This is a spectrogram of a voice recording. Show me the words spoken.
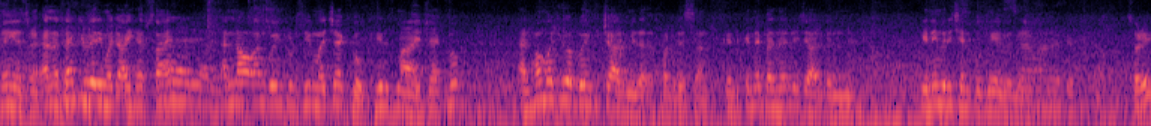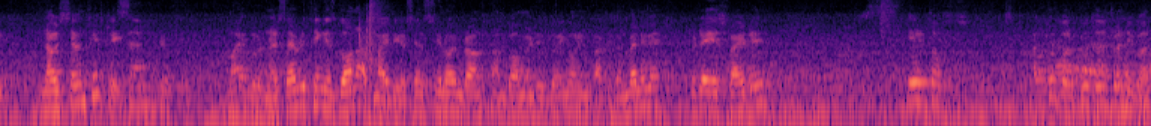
thank you, sir. And thank you very much. I have signed. And now I'm going to see my checkbook. Here's my checkbook. And how much you are going to charge me for this, son? How much you are charge me? How much you? Sorry? Now it's 750. 750. My goodness, everything has gone up, my dear, since you know Imran Khan government is going on in Pakistan. But anyway, today is Friday, 8th of October 2021.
